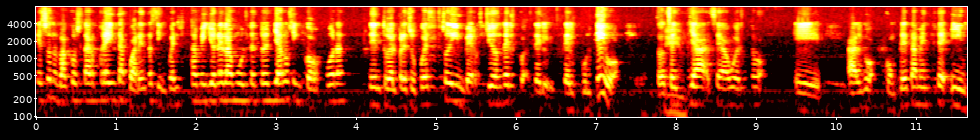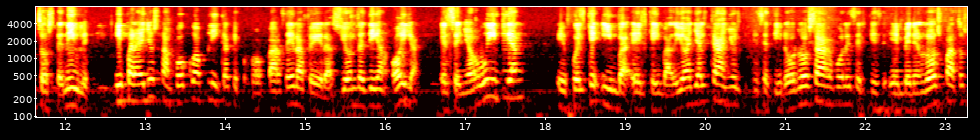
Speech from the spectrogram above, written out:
eso nos va a costar 30, 40, 50 millones la multa, entonces ya nos incorporan dentro del presupuesto de inversión del, del, cultivo. Entonces ya se ha vuelto eh, algo completamente insostenible. Y para ellos tampoco aplica que por parte de la federación les digan, oiga, el señor William eh, fue el que, el que invadió allá el caño, el que se tiró los árboles, el que envenenó los patos,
